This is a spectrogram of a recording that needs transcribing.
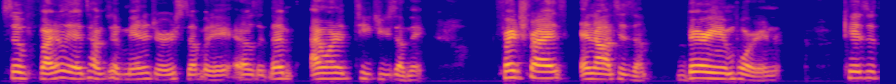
So finally I talked to a manager or somebody and I was like, I want to teach you something. French fries and autism. Very important. Kids with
